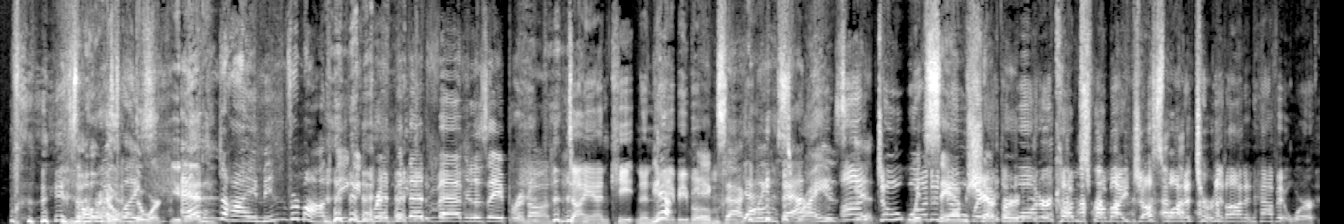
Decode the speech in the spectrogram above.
it's always The- like the work you did. And I'm in Vermont baking bread with that fabulous apron on. Diane Keaton and Yeah, Baby Boom. Exactly. Yes, that right? I it. don't With want to Sam know where the water comes from. I just want to turn it on and have it work.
